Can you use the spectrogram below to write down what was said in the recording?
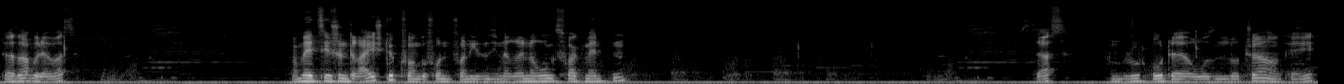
Da ist auch wieder was. Haben wir jetzt hier schon drei Stück von gefunden, von diesen Erinnerungsfragmenten. Was ist das? Ein blutroter Rosenlutscher, okay.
